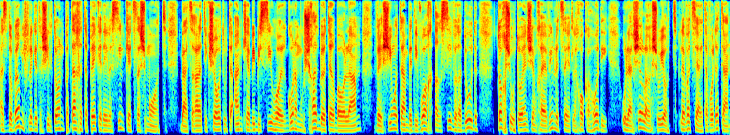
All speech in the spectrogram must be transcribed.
אז דובר מפלגת השלטון פתח את הפה כדי לשים קץ לשמועות. בהצהרה לתקשורת הוא טען כי ה-BBC הוא הארגון המושחת ביותר בעולם, והאשים אותם בדיווח ארסי ורדוד, תוך שהוא טוען שהם חייבים לציית לחוק ההודי ולאפשר לרשויות לבצע את עבודתן.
